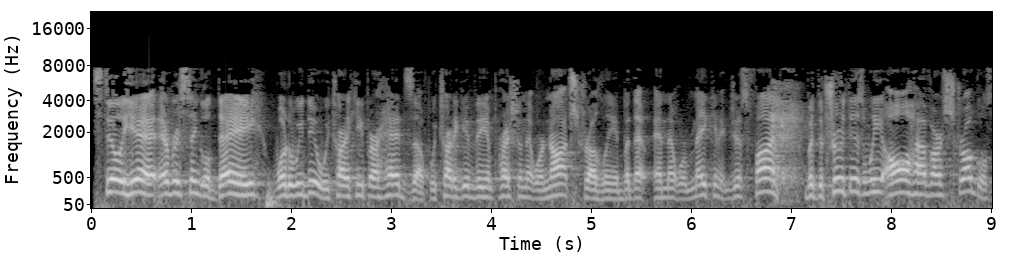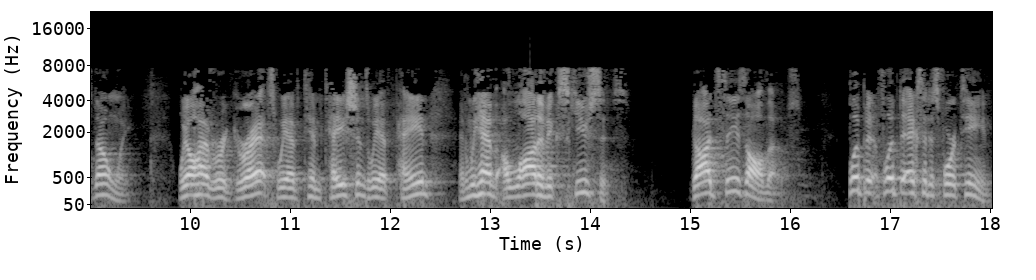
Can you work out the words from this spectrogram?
Still yet, every single day, what do we do? We try to keep our heads up. We try to give the impression that we're not struggling, but that, and that we're making it just fine. But the truth is, we all have our struggles, don't we? We all have regrets, we have temptations, we have pain, and we have a lot of excuses. God sees all those. Flip it, flip to Exodus 14.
